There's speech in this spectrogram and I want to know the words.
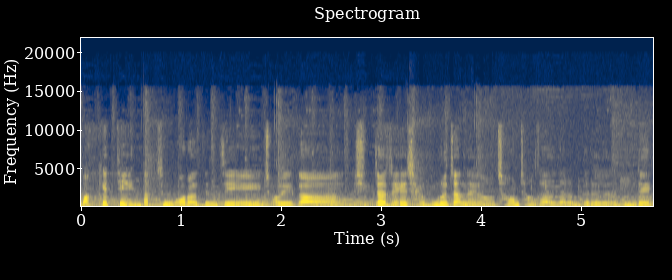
마케팅 같은 거라든지 저희가 식자재 잘 모르잖아요. 처음 장사하는 사람들은. 근데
